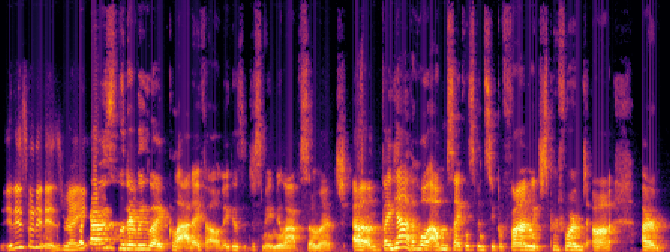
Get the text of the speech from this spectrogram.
it is what it is, right? Like, I was literally like glad I fell because it just made me laugh so much. Um, but yeah, the whole album cycle's been super fun. We just performed on our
